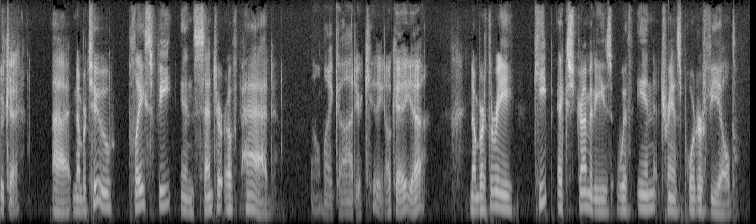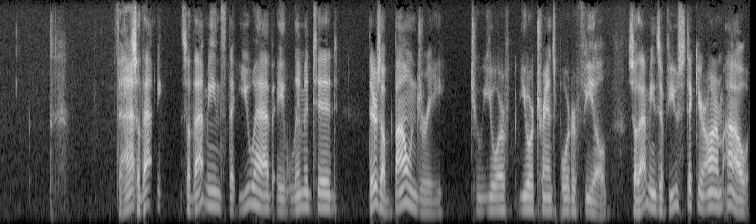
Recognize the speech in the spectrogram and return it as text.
Okay. Uh, number two, place feet in center of pad. Oh my God, you're kidding. Okay, yeah. Number three, keep extremities within transporter field. That So that so that means that you have a limited there's a boundary to your your transporter field. So that means if you stick your arm out,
